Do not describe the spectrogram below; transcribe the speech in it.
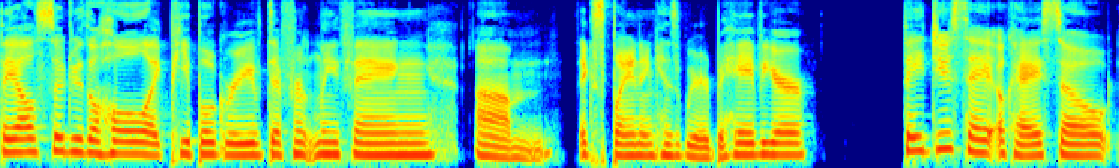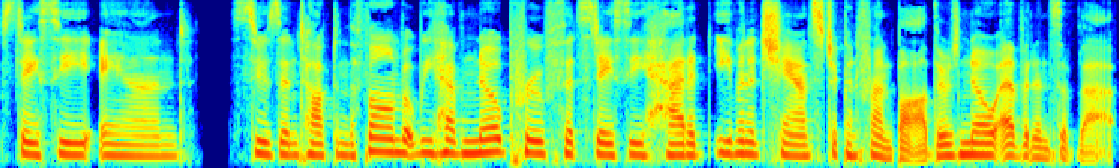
They also do the whole like people grieve differently thing, um, explaining his weird behavior. They do say, okay, so Stacy and Susan talked on the phone, but we have no proof that Stacy had even a chance to confront Bob. There's no evidence of that.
